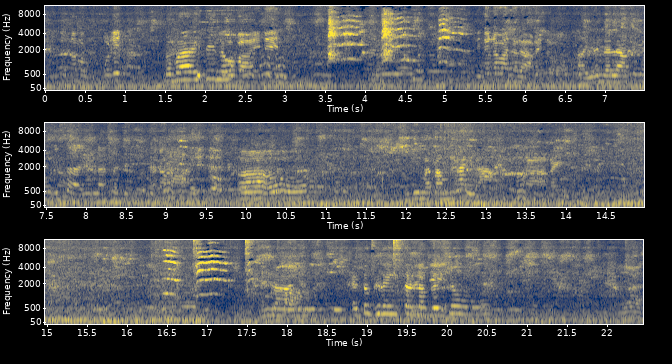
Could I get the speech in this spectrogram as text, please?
Ito naman, kulit. Babae din, no? babae din. Ito naman lalaki to. Ayun, lalaki yung isa. Yung nasa dito. Ah, oo. Hindi matamlay, ah. Lalo. Ito gray talaga siya. oh. Ayan.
